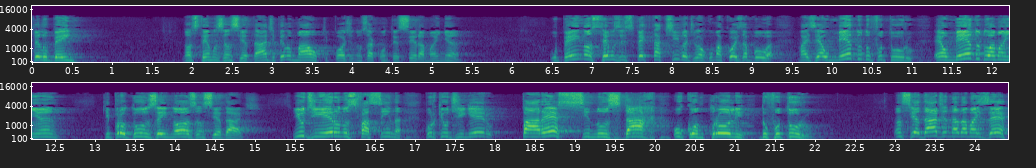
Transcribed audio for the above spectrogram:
pelo bem, nós temos ansiedade pelo mal que pode nos acontecer amanhã. O bem nós temos expectativa de alguma coisa boa, mas é o medo do futuro, é o medo do amanhã que produz em nós ansiedade. E o dinheiro nos fascina, porque o dinheiro parece nos dar o controle do futuro. Ansiedade nada mais é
